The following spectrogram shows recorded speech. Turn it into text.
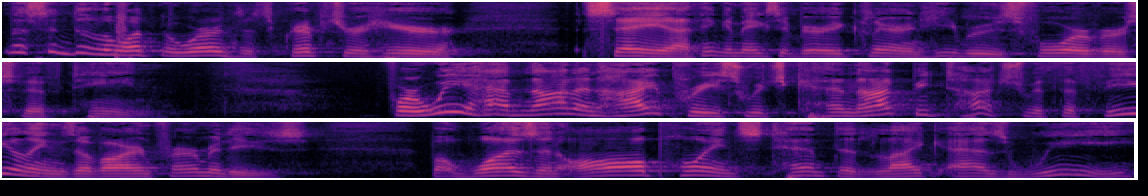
Listen to what the words of Scripture here say. I think it makes it very clear in Hebrews 4, verse 15. For we have not an high priest which cannot be touched with the feelings of our infirmities, but was in all points tempted like as we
